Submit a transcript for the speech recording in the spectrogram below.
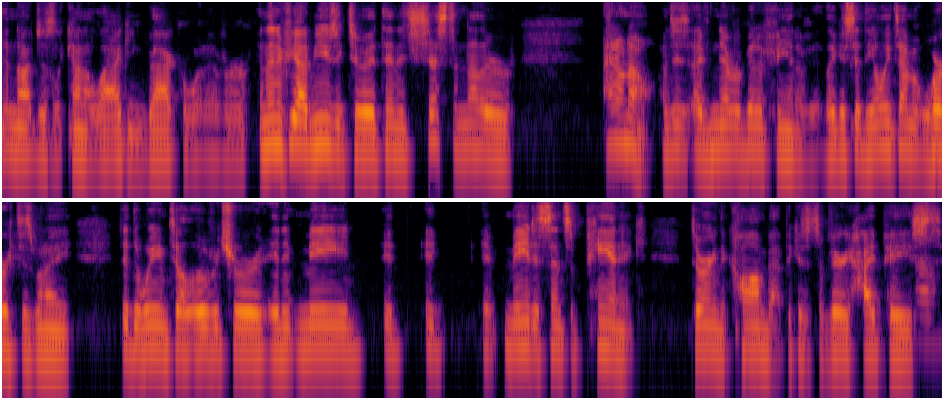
And not just like kind of lagging back or whatever. And then if you add music to it, then it's just another I don't know. I just I've never been a fan of it. Like I said, the only time it worked is when I did the William Tell overture and it made it it it made a sense of panic during the combat because it's a very high paced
